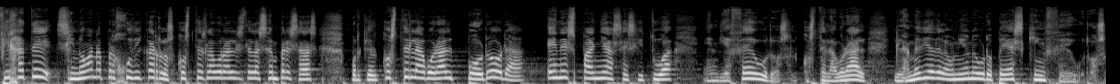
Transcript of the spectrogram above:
Fíjate si no van a perjudicar los costes laborales de las empresas, porque el coste laboral por hora en España se sitúa en 10 euros, el coste laboral, y la media de la Unión Europea es 15 euros.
